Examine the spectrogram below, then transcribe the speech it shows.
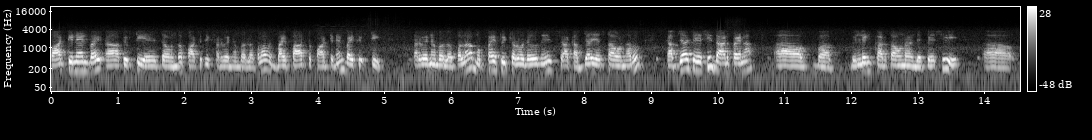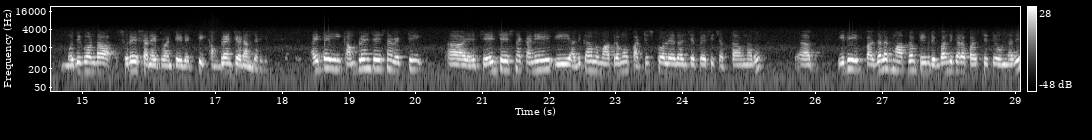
ఫార్టీ నైన్ బై ఫిఫ్టీ ఏదైతే ఉందో ఫార్టీ సిక్స్ సర్వే నెంబర్ లోపల by part forty nine by fifty survey number లోపల ముప్పై ఫీట్ల రోడ్డుని కబ్జా చేస్తా ఉన్నారు. కబ్జా చేసి దానిపైన బిల్డింగ్ కడతా ఉన్నారని చెప్పేసి ముదిగొండ సురేష్ అనేటువంటి వ్యక్తి కంప్లైంట్ చేయడం జరిగింది. అయితే ఈ కంప్లైంట్ చేసిన వ్యక్తి చేంజ్ ఏం చేసినా కానీ ఈ అధికారులు మాత్రము పట్టించుకోలేదని చెప్పేసి చెప్తా ఉన్నారు. ఇది ప్రజలకు మాత్రం తీవ్ర ఇబ్బందికర పరిస్థితి ఉన్నది.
